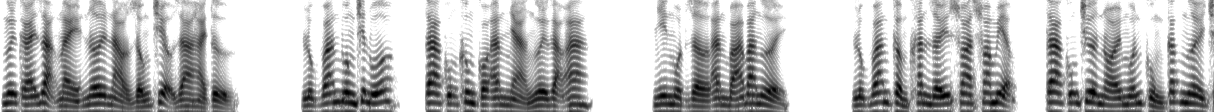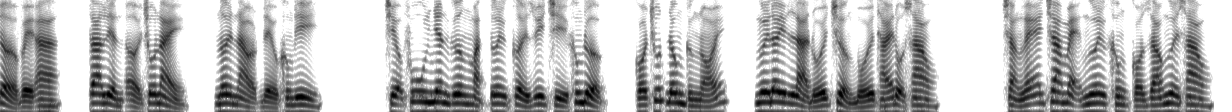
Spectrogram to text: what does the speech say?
ngươi cái dạng này nơi nào giống triệu gia hải tử. Lục vãn buông chiếc đũa, ta cũng không có ăn nhà ngươi gạo a. Nhìn một giờ ăn bá ba người. Lục vãn cầm khăn giấy xoa xoa miệng, ta cũng chưa nói muốn cùng các ngươi trở về a, ta liền ở chỗ này, nơi nào đều không đi. Triệu phu nhân gương mặt tươi cười duy trì không được, có chút đông cứng nói, ngươi đây là đối trưởng bối thái độ sao? Chẳng lẽ cha mẹ ngươi không có giáo ngươi sao?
